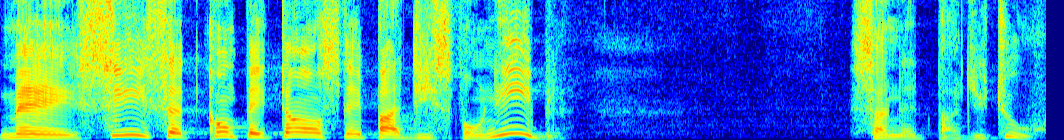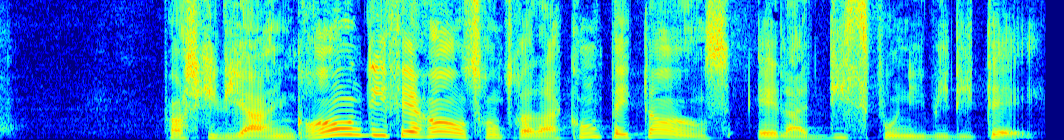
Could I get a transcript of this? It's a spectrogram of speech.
Mais si cette compétence n'est pas disponible, ça n'aide pas du tout. Parce qu'il y a une grande différence entre la compétence et la disponibilité.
